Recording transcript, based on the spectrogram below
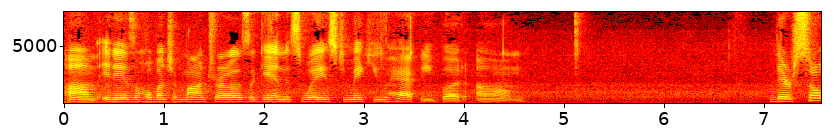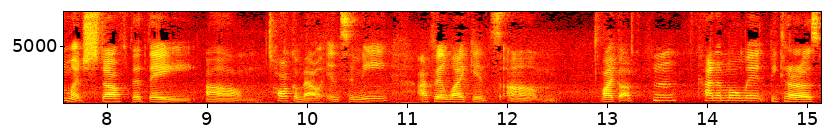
um, it is a whole bunch of mantras. Again, it's ways to make you happy, but um, there's so much stuff that they um talk about, and to me, I feel like it's um like a hmm kind of moment because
